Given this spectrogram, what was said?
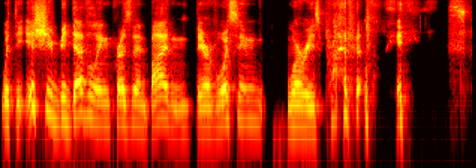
With the issue bedeviling President Biden, they are voicing worries privately. so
